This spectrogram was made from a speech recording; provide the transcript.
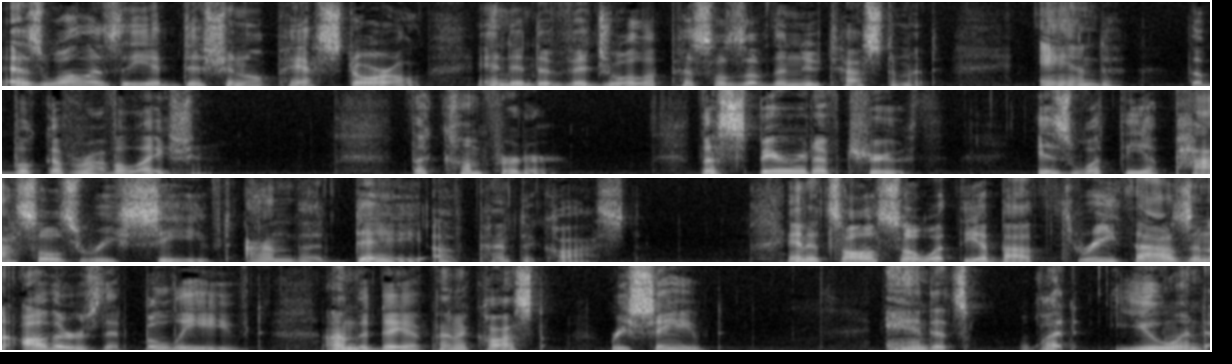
as well as the additional pastoral and individual epistles of the New Testament and the book of Revelation. The Comforter, the Spirit of truth, is what the apostles received on the day of Pentecost. And it's also what the about 3,000 others that believed on the day of Pentecost received. And it's what you and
